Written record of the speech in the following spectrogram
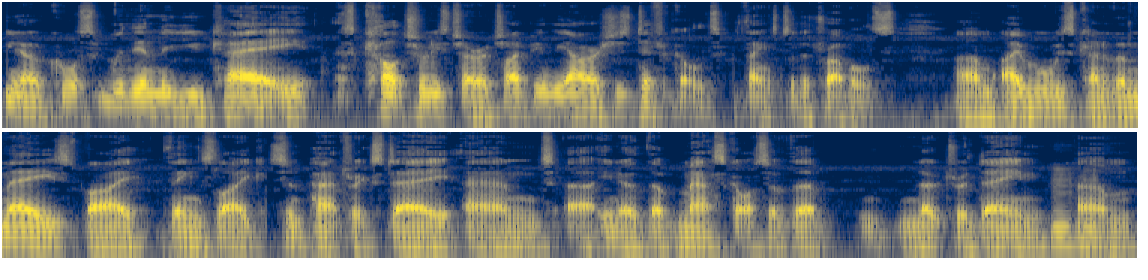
you know, of course, within the UK, culturally stereotyping the Irish is difficult, thanks to the Troubles. Um, I'm always kind of amazed by things like St. Patrick's Day and, uh, you know, the mascot of the Notre Dame mm-hmm. um,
